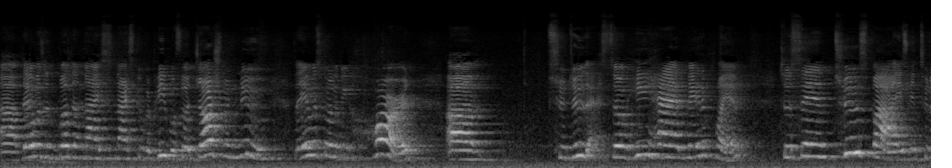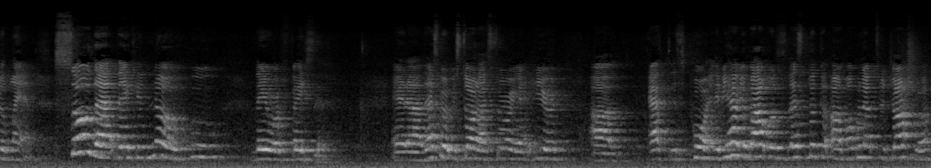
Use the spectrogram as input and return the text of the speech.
Uh, there was a, wasn't a nice, nice group of people. So Joshua knew that it was going to be hard um, to do that. So he had made a plan to send two spies into the land so that they can know who they were facing. And uh, that's where we start our story at here um, at this point. And if you have your Bibles, let's look, um, open up to Joshua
